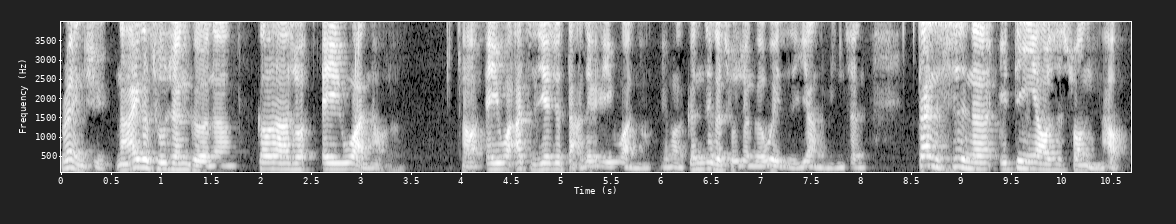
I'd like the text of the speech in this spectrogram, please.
，range 哪一个储存格呢？告诉他说 A one 好了，好 A1 啊，直接就打这个 A one 哦，有吗？跟这个储存格位置一样的名称，但是呢，一定要是双引号，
